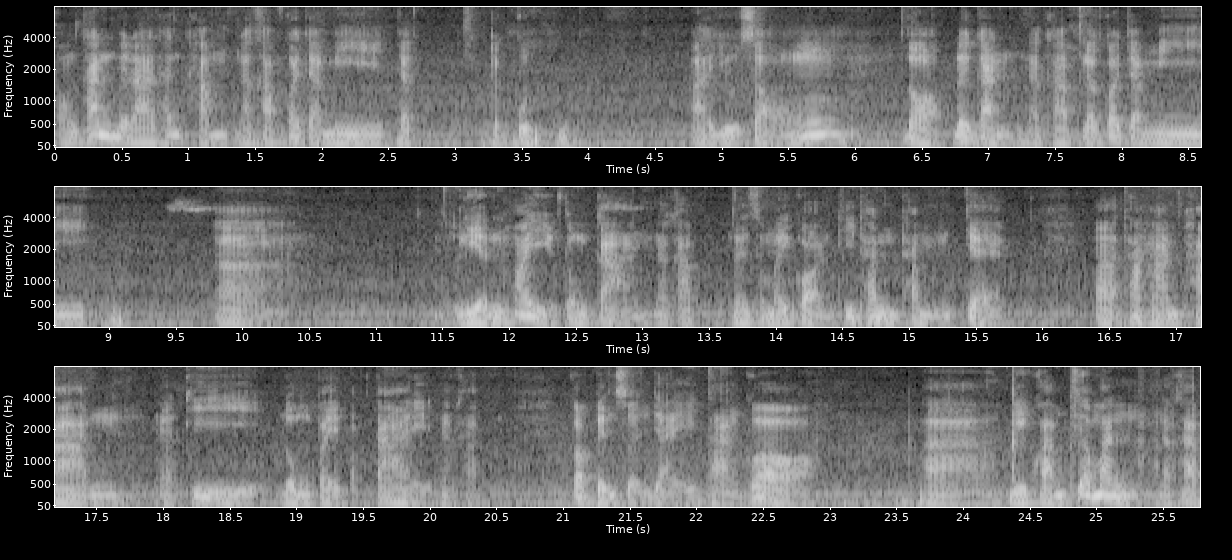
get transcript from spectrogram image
ของท่านเวลาท่านทำนะครับ ก็จะมีตะตะกรุดออยู่สองดอกด้วยกันนะครับ แล้วก็จะมีเหรียญห้อยอยู่ตรงกลางนะครับ ในสมัยก่อนที่ท่านทำแจกทหารพานที่ลงไปปักใต้นะครับ ก็เป็นส่วนใหญ่ต่างก็มีความเชื่อมั่นนะครับ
